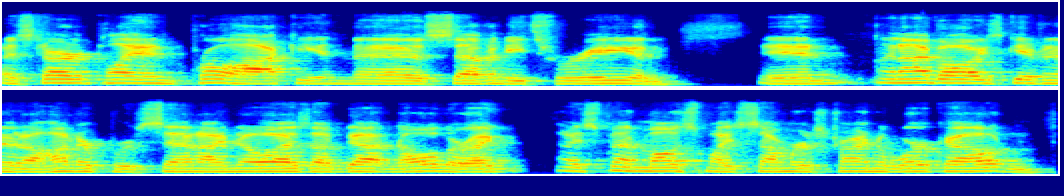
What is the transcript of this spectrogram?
I started playing pro hockey in '73 and and and I've always given it hundred percent. I know as I've gotten older, I I spend most of my summers trying to work out and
